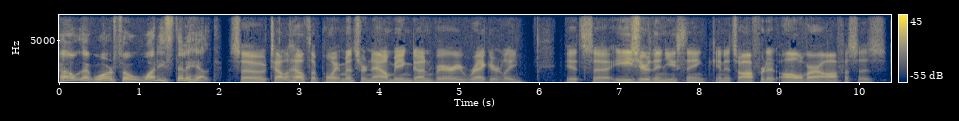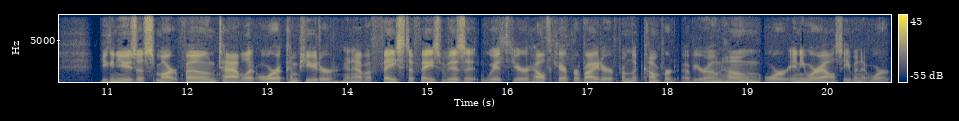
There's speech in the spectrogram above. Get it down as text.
how that works. So, what is telehealth? So, telehealth appointments are now being done very regularly. It's uh, easier than you think, and it's offered at all of our offices. You can use a smartphone, tablet, or a computer and have a face to face visit with your healthcare provider from the comfort of your own home or anywhere else, even at work.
